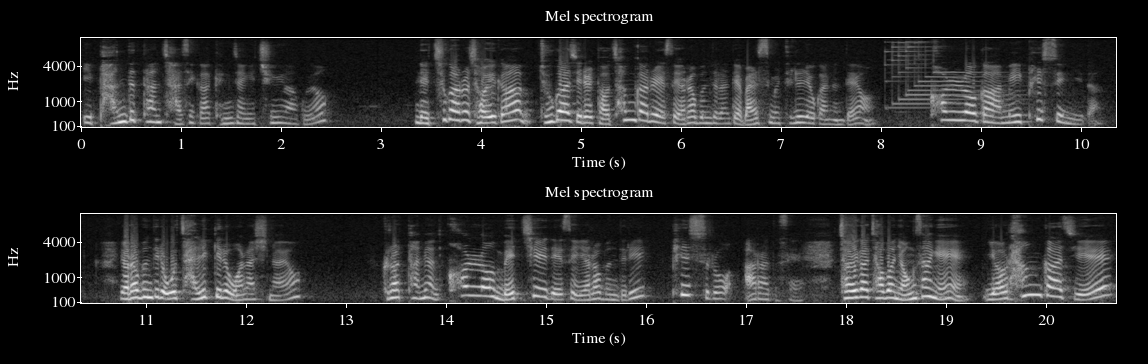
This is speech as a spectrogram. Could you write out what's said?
이 반듯한 자세가 굉장히 중요하고요. 네, 추가로 저희가 두 가지를 더 첨가를 해서 여러분들한테 말씀을 드리려고 하는데요. 컬러감이 필수입니다. 여러분들이 옷 잘 입기를 원하시나요? 그렇다면 컬러 매치에 대해서 여러분들이 필수로 알아두세요. 저희가 저번 영상에 11가지의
